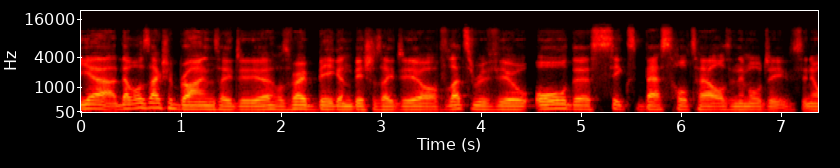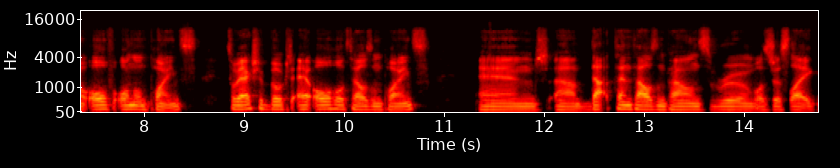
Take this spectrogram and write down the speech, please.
Yeah, that was actually Brian's idea. It was a very big, ambitious idea of let's review all the six best hotels in the Maldives, you know, all all on points. So we actually booked a- all hotels on points. And um, that ten thousand pounds room was just like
